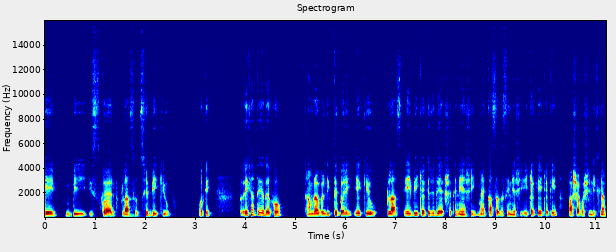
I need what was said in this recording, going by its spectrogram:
A B square plus হচ্ছে বি কিউব ওকে তো এখান থেকে দেখো, আমরা আবার লিখতে পারি এ কিউব প্লাস এই বিটাকে যদি একসাথে নিয়ে আসি মানে কাছাকাছি নিয়ে আসি, এটাকে এটাকে পাশাপাশি লিখলাম।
